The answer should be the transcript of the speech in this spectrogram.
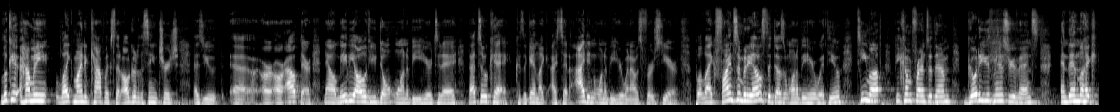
Look at how many like-minded Catholics that all go to the same church as you uh, are, are out there. Now, maybe all of you don't want to be here today. That's okay, because again, like I said, I didn't want to be here when I was first year. But like, find somebody else that doesn't want to be here with you. Team up, become friends with them, go to youth ministry events, and then like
